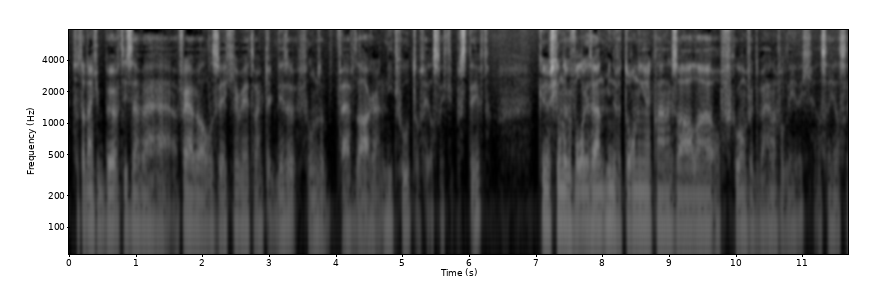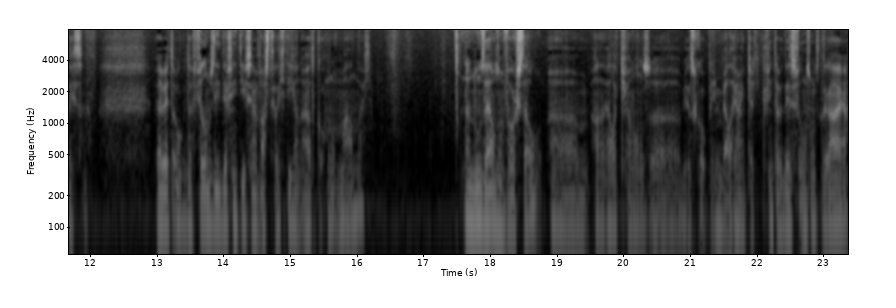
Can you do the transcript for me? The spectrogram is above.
Dus wat er dan gebeurt is dat wij vrijwel zeker weten van kijk, deze film is op vijf dagen niet goed of heel slecht gepresteerd. Er kunnen verschillende gevolgen zijn, minder vertoningen, kleine zalen of gewoon verdwijnen volledig als ze heel slecht zijn. Wij weten ook de films die definitief zijn vastgelegd, die gaan uitkomen op maandag. Dan doen zij ons een voorstel ehm, aan elk van onze bioscopen in België. Kijk, ik vind dat we deze films moeten draaien.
